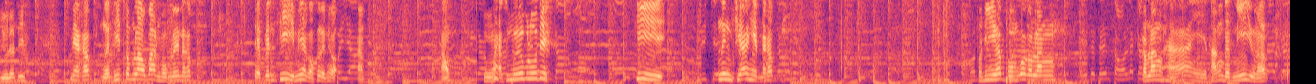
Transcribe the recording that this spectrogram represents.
อยู่แล้วดิเนี่ยครับ เหมือนที่ต้มเหล้าบ้านผมเลยนะครับ แต่เป็นที่เมียก็เคยนี่ก็อะเอามึงหาซื้อมือไม่รู้ดิที่ดีเจนึ่งเชื้อเห็ดนะครับ พอดีครับผมก็กำลังเอนเตอร์เทนต่อและนกำลังหาไอ้ถังแบบนี้อยู่นะครับได้ครับ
